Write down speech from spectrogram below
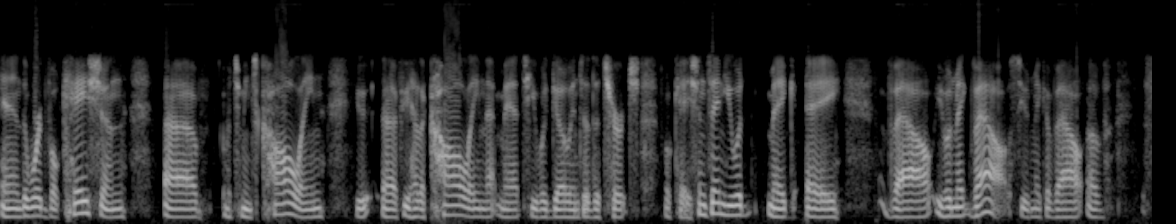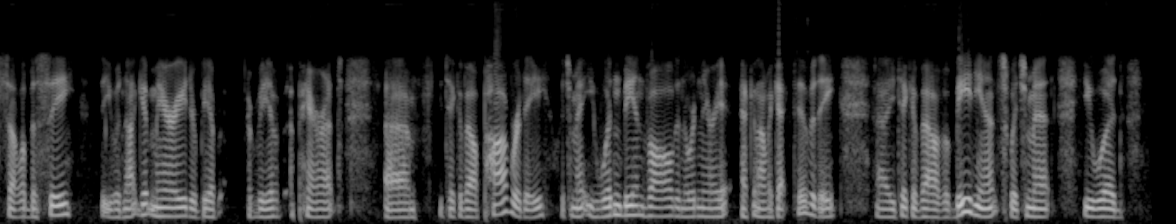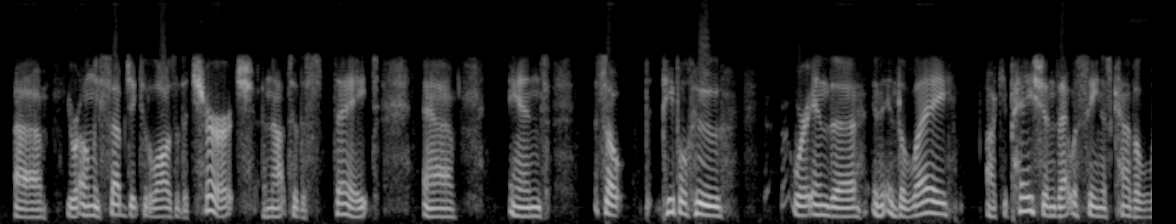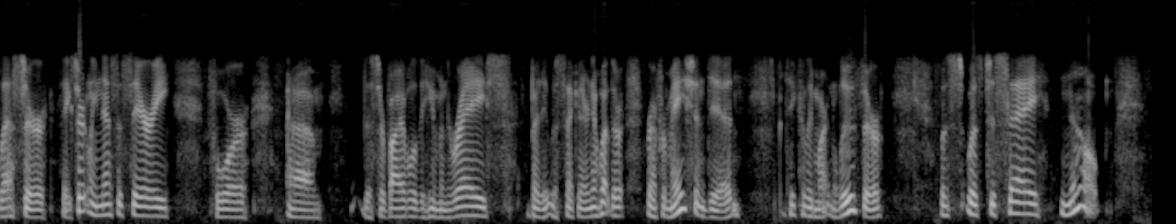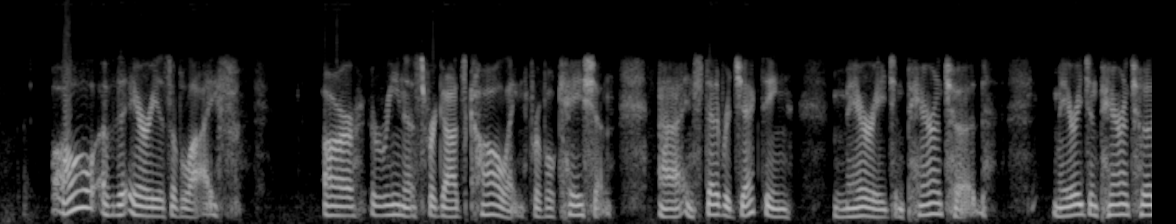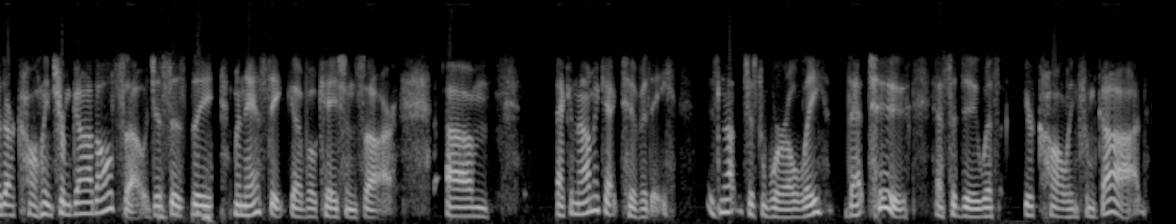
And the word vocation, uh, which means calling, you, uh, if you had a calling, that meant you would go into the church vocations and you would make a vow. You would make vows. You would make a vow of celibacy that you would not get married or be a, or be a, parent. Um, you take a vow of poverty, which meant you wouldn't be involved in ordinary economic activity. Uh, you take a vow of obedience, which meant you would uh, you were only subject to the laws of the church and not to the state. Uh, and so, people who were in the in, in the lay occupations, that was seen as kind of a lesser thing. Certainly necessary for um, the survival of the human race, but it was secondary. Now, what the Reformation did, particularly Martin Luther, was was to say no. All of the areas of life are arenas for God's calling, for vocation. Uh, instead of rejecting marriage and parenthood, marriage and parenthood are callings from God also, just as the monastic uh, vocations are um, economic activity is not just worldly. That too has to do with your calling from God.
